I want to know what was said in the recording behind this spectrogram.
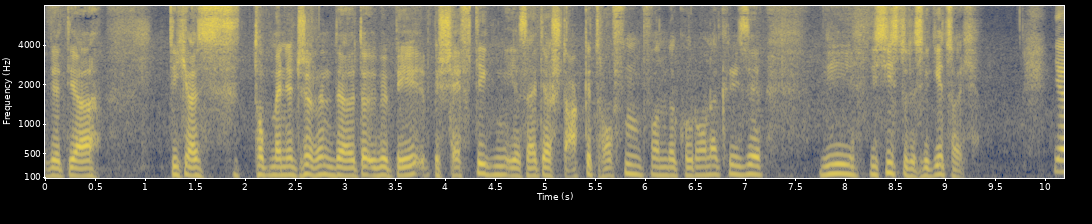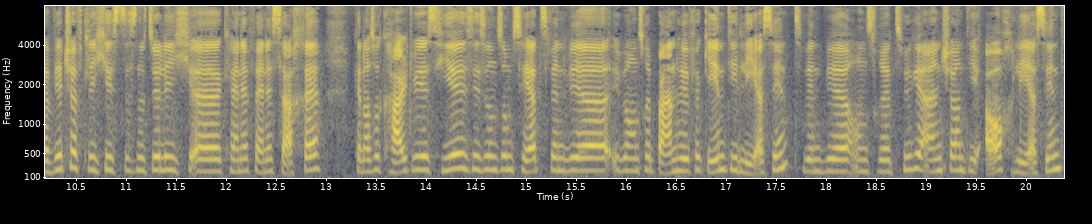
wird ja dich als Topmanagerin der, der ÖBB beschäftigen. Ihr seid ja stark getroffen von der Corona-Krise. Wie, wie siehst du das? Wie geht's euch? Ja, wirtschaftlich ist das natürlich äh, keine feine Sache. Genauso kalt wie es hier ist, ist uns ums Herz, wenn wir über unsere Bahnhöfe gehen, die leer sind, wenn wir unsere Züge anschauen, die auch leer sind.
